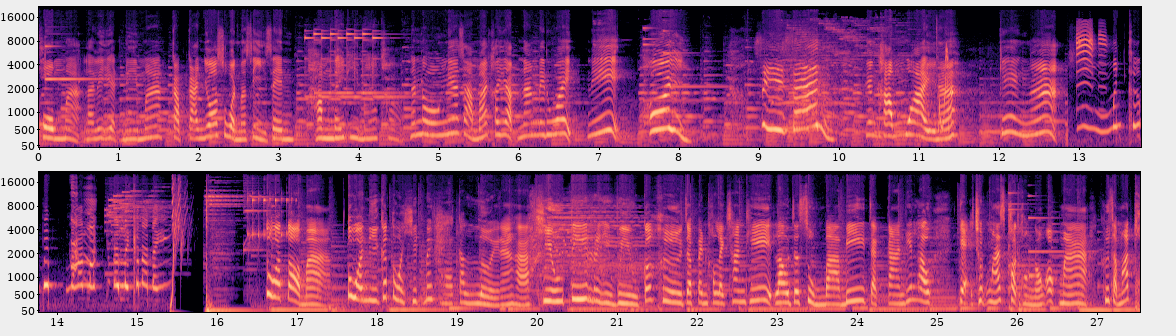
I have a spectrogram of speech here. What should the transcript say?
คมอะรายละเอียดดีมากกับการย่อส่วนมา 4 เซนทำได้ดีมากค่ะ และน้องเนี่ยสามารถขยับนั่งได้ด้วย นี่เฮ้ย4เซนยังทำไหวนะ เก่งอะ ตัวต่อมา ตัวนี้ก็ตัวฮิตไม่แพ้กันเลยนะคะ Cutie Review ก็คือจะเป็นคอลเลกชันที่เราจะสุ่มบาร์บี้จากการที่เรา แกะชุดมาสคอตของน้องออกมา คือสามารถถ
